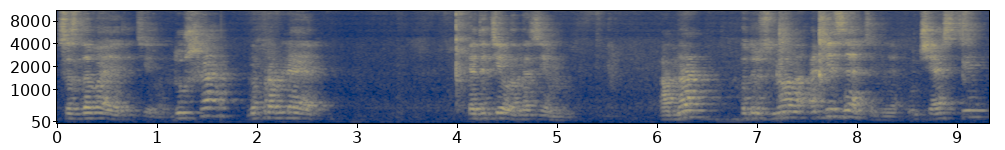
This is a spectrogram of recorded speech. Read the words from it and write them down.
создавая это тело, душа, направляя это тело на землю, она подразумевало обязательное участие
